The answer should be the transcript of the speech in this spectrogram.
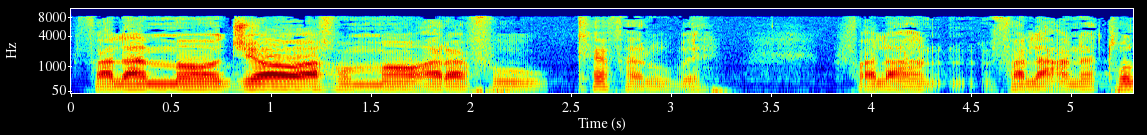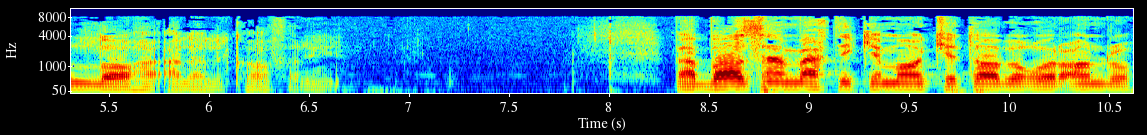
فلما جاءهم ما عرفوا کفروا به فلعنت الله علی الکافرین. و باز هم وقتی که ما کتاب قرآن رو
